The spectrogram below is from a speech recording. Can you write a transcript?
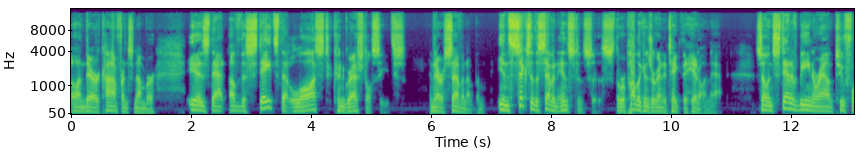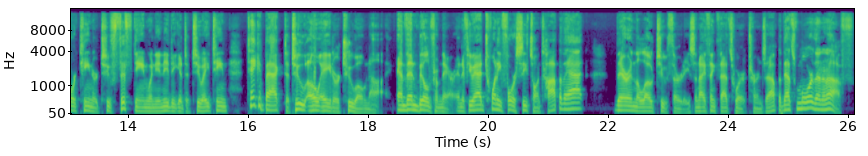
on their conference number is that of the states that lost congressional seats, and there are seven of them, in six of the seven instances, the Republicans are going to take the hit on that. So instead of being around 214 or 215 when you need to get to 218, take it back to 208 or 209 and then build from there. And if you add 24 seats on top of that, they're in the low 230s. And I think that's where it turns out. But that's more than enough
